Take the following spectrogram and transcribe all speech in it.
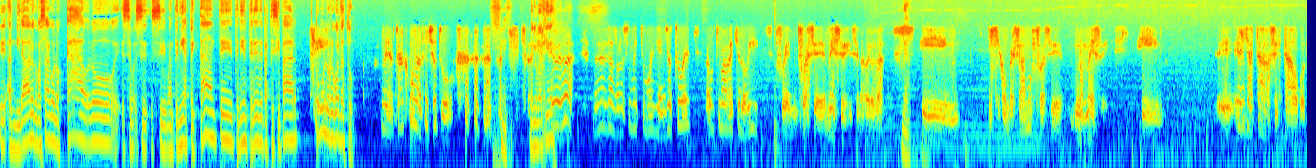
eh, admiraba lo que pasaba con los cabros, eh, se, mantenía expectante, tenía interés de participar. ¿Cómo lo recuerdas tú? Mira, tal como lo has dicho tú. ¿Me lo imaginé? De verdad, de verdad, lo resumiste muy bien. Yo estuve, la última vez que lo vi fue, fue hace meses, la verdad. Y, y que conversamos fue hace unos meses. Eh, ya estaba afectado por,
